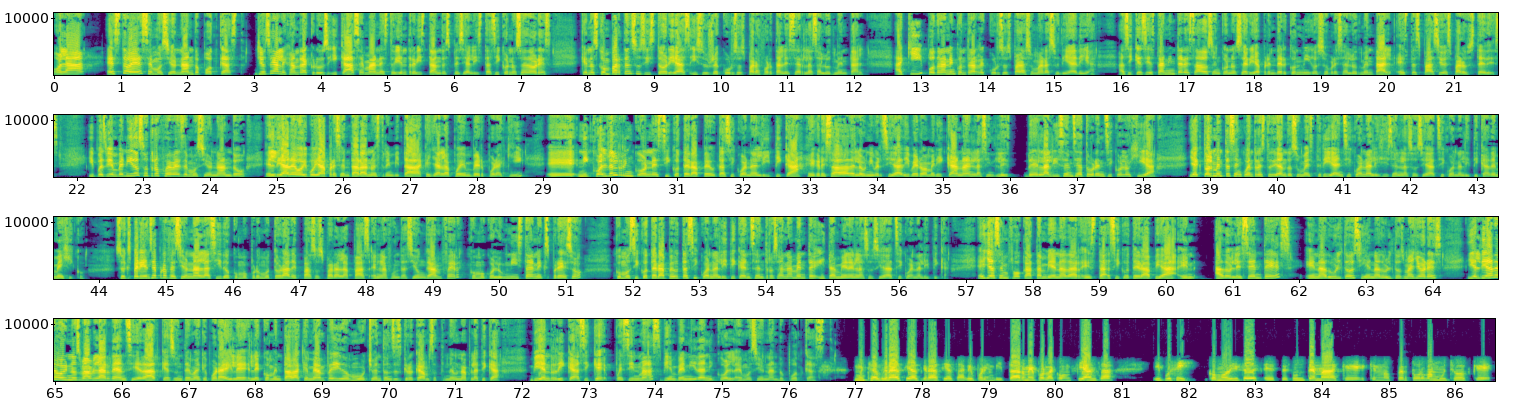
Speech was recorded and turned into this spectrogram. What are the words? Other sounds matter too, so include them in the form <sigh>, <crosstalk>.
Hola, esto es Emocionando Podcast. Yo soy Alejandra Cruz y cada semana estoy entrevistando especialistas y conocedores que nos comparten sus historias y sus recursos para fortalecer la salud mental. Aquí podrán encontrar recursos para sumar a su día a día. Así que si están interesados en conocer y aprender conmigo sobre salud mental, este espacio es para ustedes. Y pues bienvenidos otro jueves de Emocionando. El día de hoy voy a presentar a nuestra invitada, que ya la pueden ver por aquí. Eh, Nicole del Rincón es psicoterapeuta psicoanalítica, egresada de la Universidad Iberoamericana en la de la licenciatura en psicología y actualmente se encuentra estudiando su maestría en psicoanálisis en la Sociedad Psicoanalítica de México. Su experiencia profesional ha sido como promotora de Pasos para la Paz en la Fundación Ganfer, como columnista en Expreso, como psicoterapeuta psicoanalítica en Centro Sanamente y también en la Sociedad Psicoanalítica. Ella se enfoca también a dar esta psicoterapia en adolescentes, en adultos y en adultos mayores. Y el día de hoy nos va a hablar de ansiedad, que es un tema que por ahí le, le comentaba que me han pedido mucho, entonces creo que vamos a tener una plática bien rica. Así que, pues sin más, bienvenida Nicole a Emocionando Podcast. Muchas gracias, gracias Ale por invitarme, por la confianza. Y pues sí, como dices, este es un tema que, que nos perturba a muchos, que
